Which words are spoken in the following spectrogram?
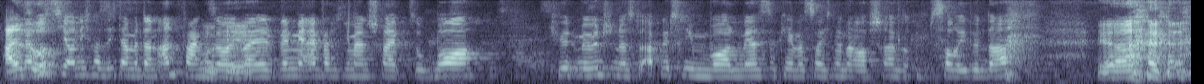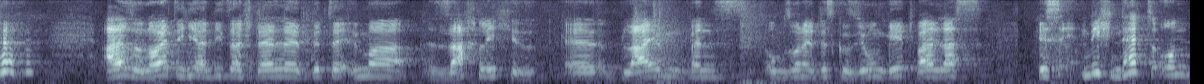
Da Also, wusste ich auch nicht, was ich damit dann anfangen soll, Okay. weil wenn mir einfach jemand schreibt, so, boah, ich würde mir wünschen, dass du abgetrieben worden wärst, okay, was soll ich dann darauf schreiben? So, sorry, bin da. Ja. Also Leute, hier an dieser Stelle bitte immer sachlich äh, bleiben, wenn es um so eine Diskussion geht, weil das ist nicht nett und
